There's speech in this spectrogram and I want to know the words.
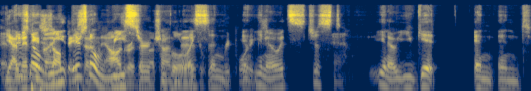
And Yeah, I mean, there's no, think it's all re- there's no an algorithm of research on people, like, this and, and, reporting you know shit. it's just Yeah. you know you get and and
